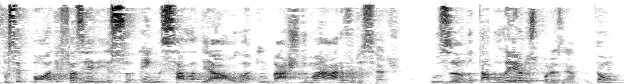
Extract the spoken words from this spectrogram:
você pode fazer isso em sala de aula, embaixo de uma árvore, Sérgio, usando tabuleiros, por exemplo. Então,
